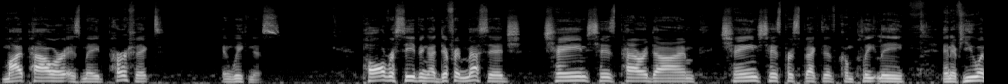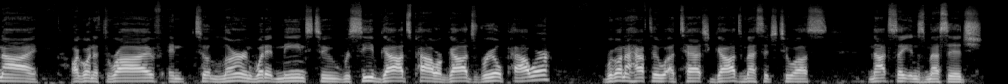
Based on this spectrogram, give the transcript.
My power is made perfect in weakness. Paul receiving a different message changed his paradigm, changed his perspective completely. And if you and I are going to thrive and to learn what it means to receive God's power, God's real power, we're going to have to attach God's message to us, not Satan's message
